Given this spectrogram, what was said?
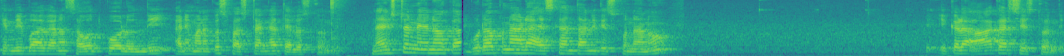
కింది భాగాన సౌత్ పోల్ ఉంది అని మనకు స్పష్టంగా తెలుస్తుంది. నెక్స్ట్ నేను ఒక గురపునాడ అయస్కాంతాన్ని తీసుకున్నాను. ఇక్కడ ఆకర్షిస్తుంది.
